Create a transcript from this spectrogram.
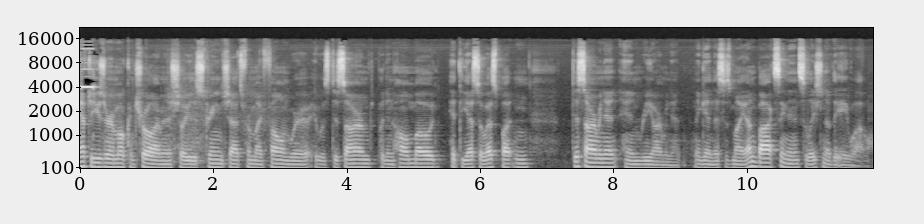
After using remote control, I'm going to show you the screenshots from my phone where it was disarmed, put in home mode, hit the SOS button, disarming it, and rearming it. Again, this is my unboxing and installation of the AWOW.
